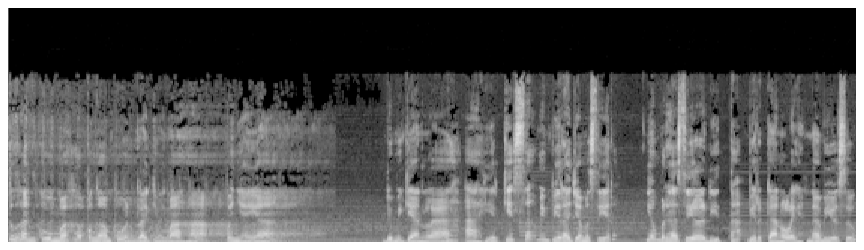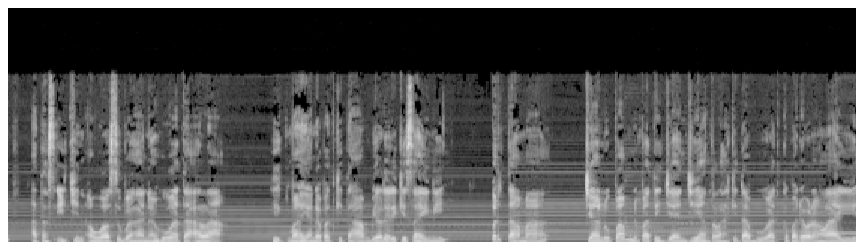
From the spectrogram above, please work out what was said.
Tuhanku maha pengampun lagi maha penyayang. Demikianlah akhir kisah mimpi Raja Mesir yang berhasil ditakbirkan oleh Nabi Yusuf atas izin Allah Subhanahu wa Ta'ala. Hikmah yang dapat kita ambil dari kisah ini: pertama, jangan lupa menepati janji yang telah kita buat kepada orang lain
